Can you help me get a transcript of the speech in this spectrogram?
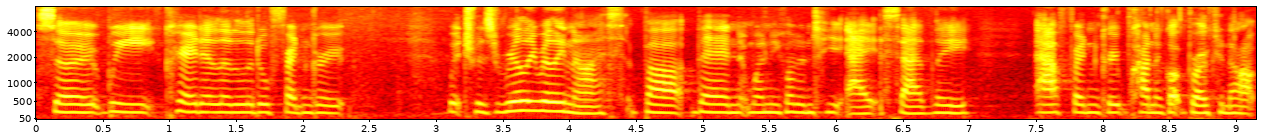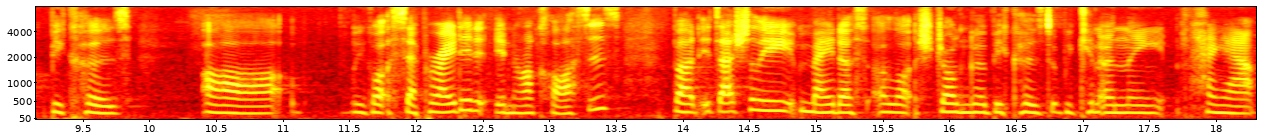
So we created a little, little friend group, which was really, really nice. But then when we got into year eight, sadly, our friend group kind of got broken up because uh, we got separated in our classes. But it's actually made us a lot stronger because we can only hang out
